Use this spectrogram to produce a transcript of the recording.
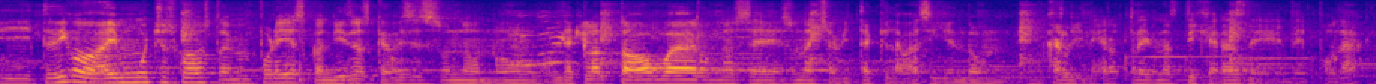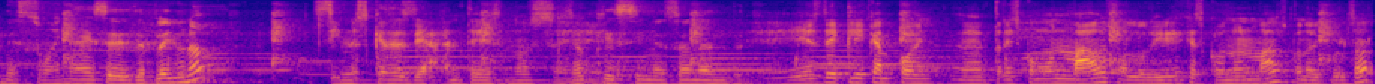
Y te digo, hay muchos juegos también por ahí escondidos que a veces uno no. El de Clock Tower, no sé, es una chavita que la va siguiendo un, un jardinero, trae unas tijeras de, de podar. ¿Me suena ese desde Play 1? Si no es que desde antes, no sé. Creo que sí me suena el. Eh, es de click and point. eh, traes como un mouse o lo diriges con un mouse, con el cursor.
